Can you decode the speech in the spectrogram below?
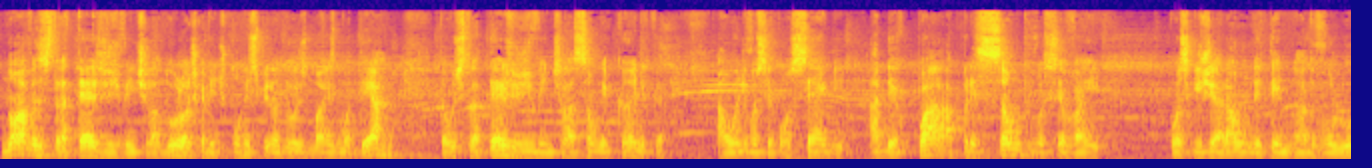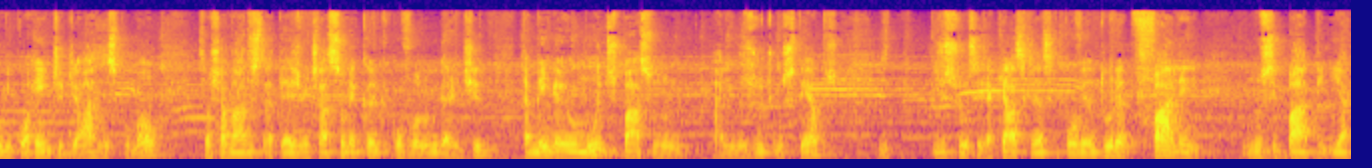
novas estratégias de ventilador, logicamente com respiradores mais modernos, então estratégias de ventilação mecânica aonde você consegue adequar a pressão que você vai conseguir gerar um determinado volume corrente de ar nesse pulmão. São chamadas estratégias de ventilação mecânica com volume garantido. Também ganhou muito espaço no, aí nos últimos tempos. Isso, ou seja, aquelas crianças que porventura falhem no CIPAP e, a,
